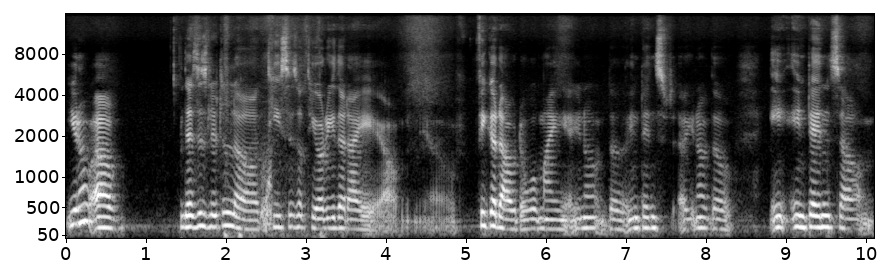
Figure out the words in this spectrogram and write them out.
You know uh, there's this little uh, thesis or theory that i um, uh, figured out over my you know the intense uh, you know the intense um,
